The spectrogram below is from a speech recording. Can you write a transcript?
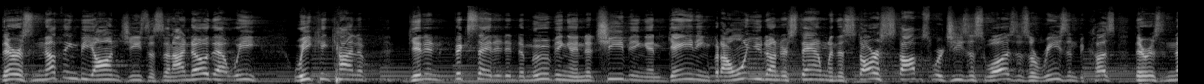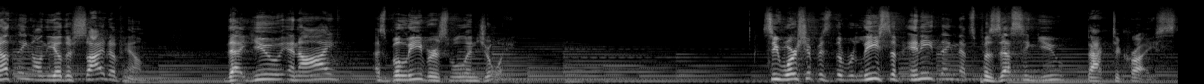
There is nothing beyond Jesus. And I know that we, we can kind of get in, fixated into moving and achieving and gaining, but I want you to understand when the star stops where Jesus was, is a reason because there is nothing on the other side of Him that you and I as believers will enjoy. See, worship is the release of anything that's possessing you back to Christ.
